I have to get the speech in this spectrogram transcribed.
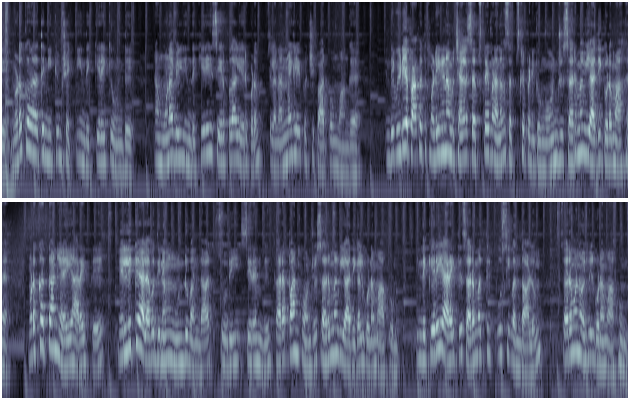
முடக்குவாதத்தை நீக்கும் சக்தி இந்த கீரைக்கு உண்டு. நம் உணவில் இந்த கீரையை சேர்ப்பதால் ஏற்படும் சில நன்மைகளை பற்றி பார்ப்போம் வாங்க. இந்த வீடியோ பார்க்கறதுக்கு முன்னாடி நம்ம சேனலை சப்ஸ்கிரைப் பண்ணாதவங்க சப்ஸ்கிரைப் பண்ணிக்கோங்க. ஒன்று சரும வியாதி குணமாக முடக்கத்தான் இலையை அரைத்து நெல்லிக்காய் அளவு தினமும் உண்டு வந்தால் சுரி சிரங்கு கரப்பான் போன்ற சரும வியாதிகள் குணமாகும். இந்த கீரையை அரைத்து சருமத்தில் பூசி வந்தாலும் சரும நோய்கள் குணமாகும்.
